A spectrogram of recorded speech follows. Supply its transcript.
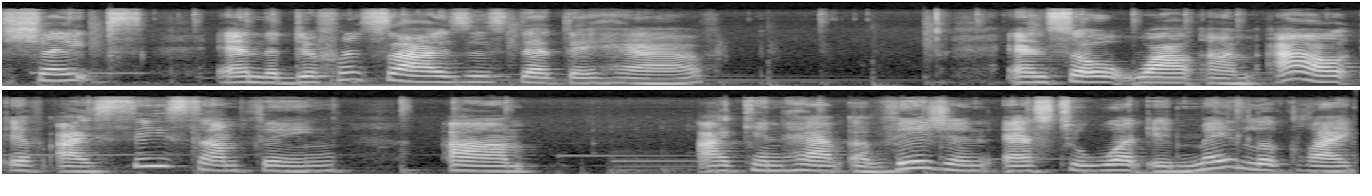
shapes and the different sizes that they have. And so while I'm out, if I see something, um, I can have a vision as to what it may look like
